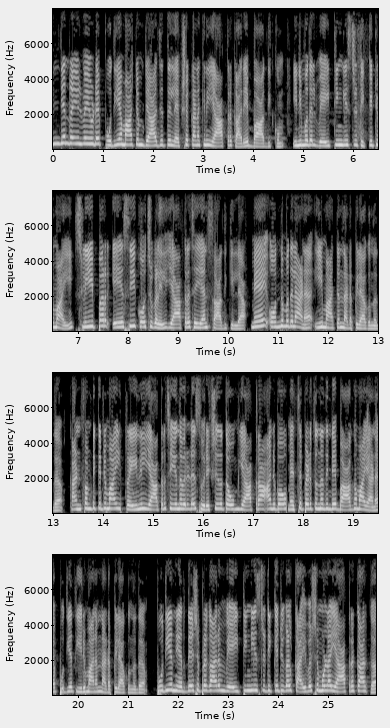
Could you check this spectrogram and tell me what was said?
ഇന്ത്യൻ റെയിൽവേയുടെ പുതിയ മാറ്റം രാജ്യത്ത് ലക്ഷക്കണക്കിന് യാത്രക്കാരെ ബാധിക്കും. ഇനി മുതൽ വെയിറ്റിംഗ് ലിസ്റ്റ് ടിക്കറ്റുമായി സ്ലീപ്പർ എ സി കോച്ചുകളിൽ യാത്ര ചെയ്യാൻ സാധിക്കില്ല. മെയ് ഒന്ന് മുതലാണ് ഈ മാറ്റം നടപ്പിലാകുന്നത്. കൺഫേം ടിക്കറ്റുമായി ട്രെയിനിൽ യാത്ര ചെയ്യുന്നവരുടെ സുരക്ഷിതത്വവും യാത്രാ അനുഭവവും മെച്ചപ്പെടുത്തുന്നതിന്റെ ഭാഗമായാണ് പുതിയ തീരുമാനം നടപ്പിലാക്കുന്നത്. പുതിയ നിർദ്ദേശപ്രകാരം വെയിറ്റിംഗ് ലിസ്റ്റ് ടിക്കറ്റുകൾ കൈവശമുള്ള യാത്രക്കാർക്ക്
